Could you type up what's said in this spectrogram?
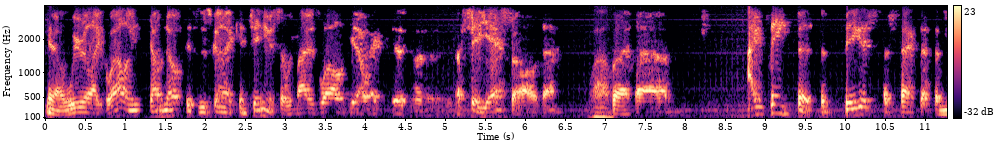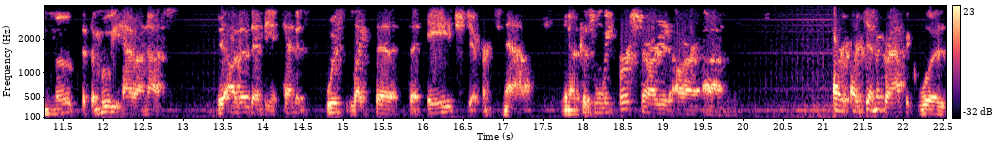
you know we were like, well, we don't know if this is going to continue, so we might as well, you know, uh, uh, say yes to all of them. Wow. But um, I think that the biggest effect that the move that the movie had on us, other than the attendance, was like the the age difference now. You know, because when we first started, our um, our, our demographic was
